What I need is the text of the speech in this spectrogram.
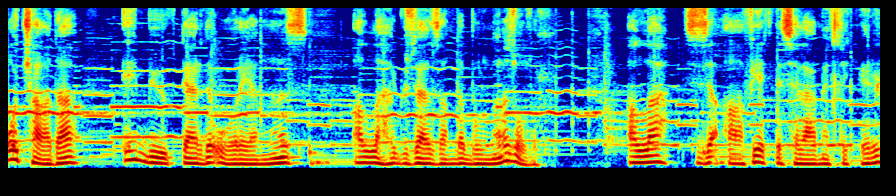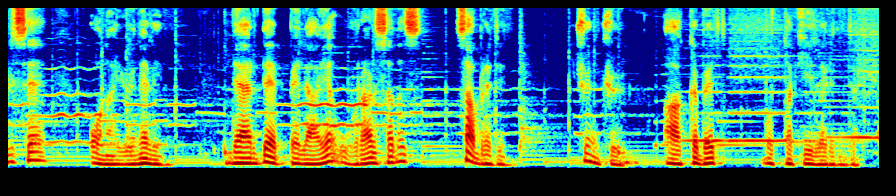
O çağda en büyük derde uğrayanınız Allah'a güzel zanda bulunanız olur. Allah size afiyet ve selametlik verirse ona yönelin. Derde belaya uğrarsanız sabredin. Çünkü akıbet muttakilerindir.''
